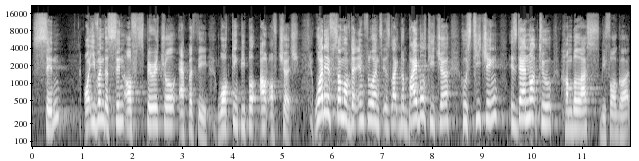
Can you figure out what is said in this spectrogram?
sin or even the sin of spiritual apathy, walking people out of church. What if some of that influence is like the Bible teacher whose teaching is there not to humble us before God,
